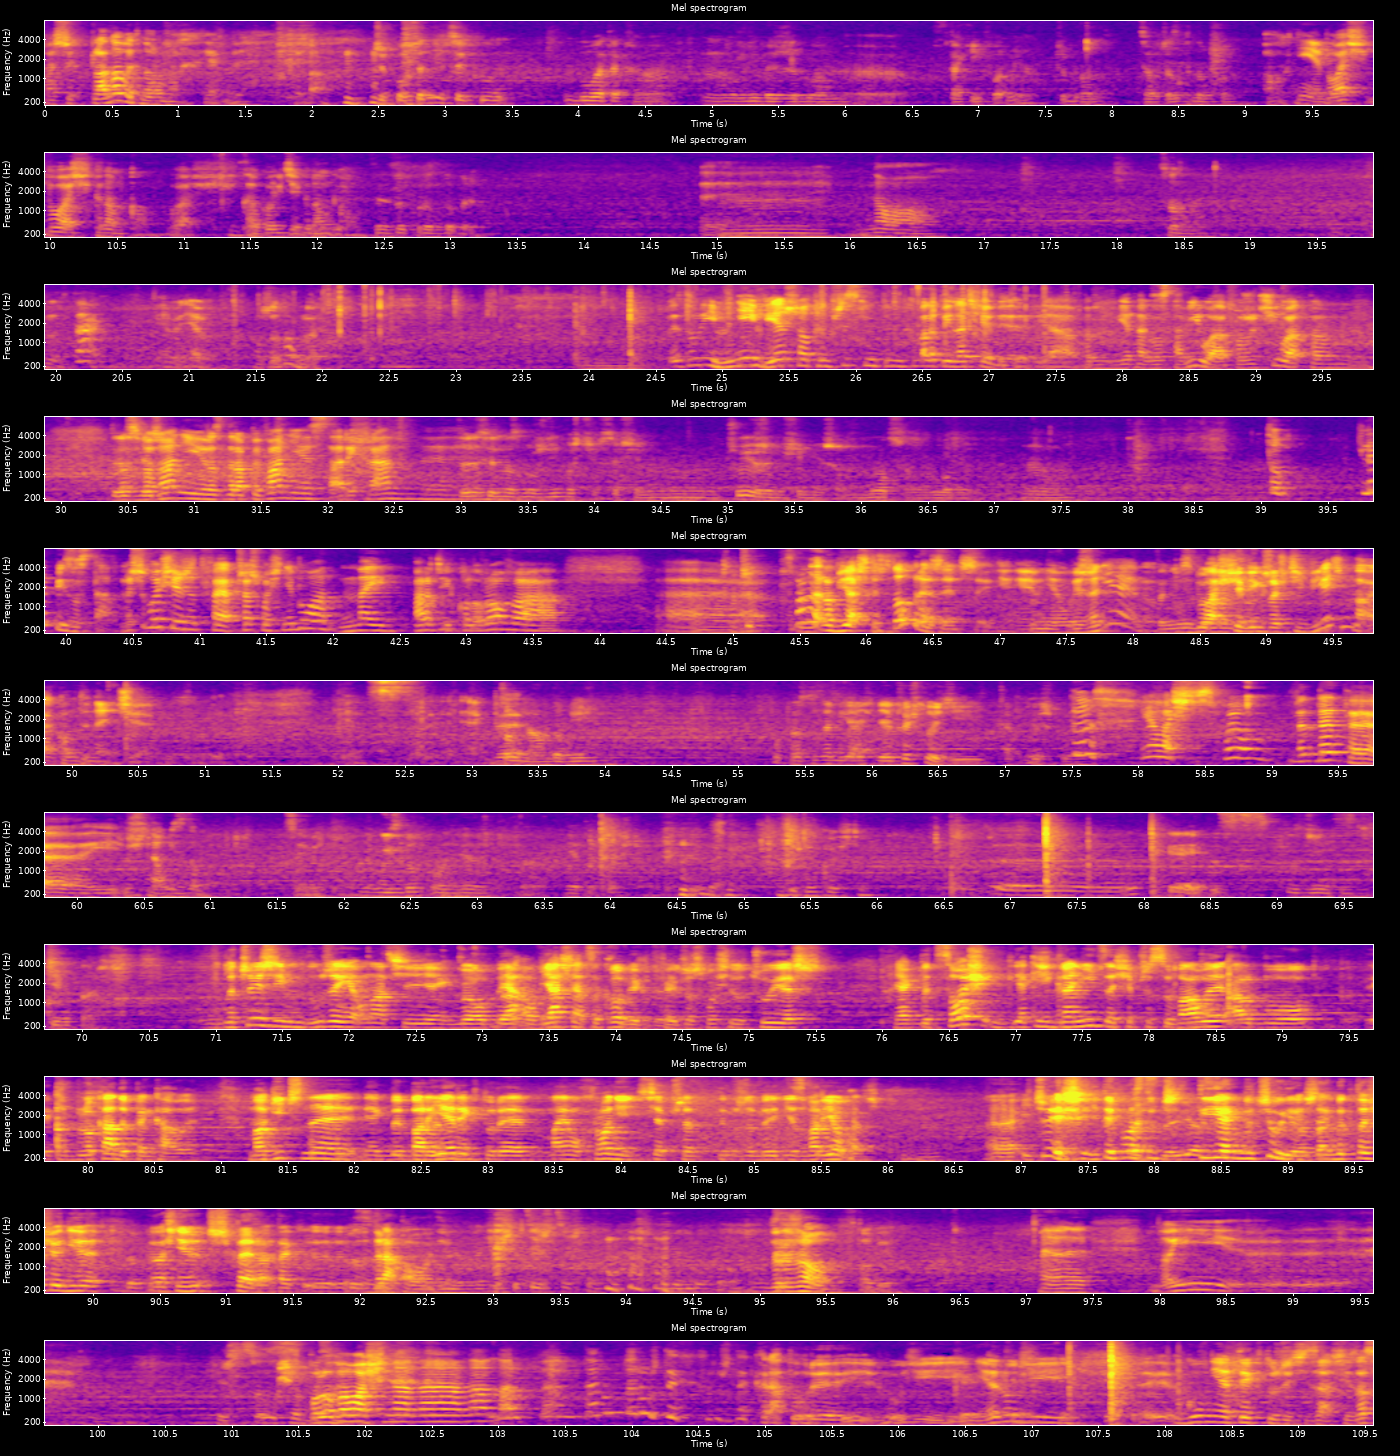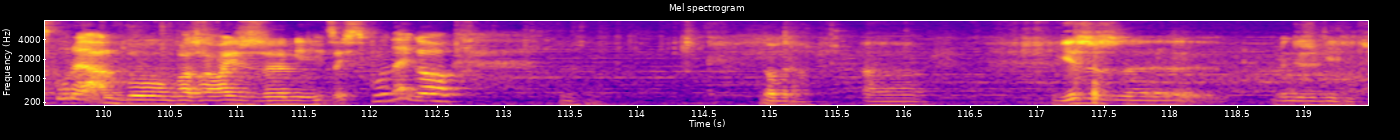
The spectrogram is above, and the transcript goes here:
waszych planowych normach jakby chyba. czy w poprzednim cyklu była taka możliwość, że byłam e, w takiej formie? Czy byłam cały czas gnomką? Och nie, byłaś, byłaś gnomką, byłaś całkowicie gnomką. To jest akurat dobre. Mm, No, co no? no tak, nie wiem, nie wiem, może dobre. Mm, Im mniej wiesz o tym wszystkim, tym chyba lepiej dla ciebie. Ja bym jednak zostawiła, porzuciła tam rozważanie i rozdrapywanie starych ran. To jest jedna z możliwości, w sensie mm, czuję, że mi się miesza mocno w głowie. No. To lepiej zostawmy. Szczególnie, że twoja przeszłość nie była najbardziej kolorowa. Eee, Znaczy- co prawda robiłaś też dobre rzeczy, nie, nie, nie mówię, że nie. To No, nie Zbyłaś się do większości wiedźm na kontynencie. Więc Co jakby miałam dowieść? Po prostu zabijałeś większość ludzi i tak wyszło. miałaś swoją vendetę i rzuć na wisdom. Mi- Wisdom? O nie, nie, nie to. Rzuć na kością. Eee, Okej, to jest plus 9, to jest 19. W ogóle czujesz, że im dłużej ona ci jakby obja- objaśnia cokolwiek w twojej przeszłości, to czujesz jakby coś, jakieś granice się przesuwały albo jakieś blokady pękały. Magiczne jakby bariery, które mają chronić cię przed tym, żeby nie zwariować. E, I czujesz, i ty po prostu, ty jasne. jakby czujesz, No tak. jakby ktoś o nie Dobra. właśnie szpera, tak e, Rozumiem. drapał o nie. Jak się coś, coś tam pomyliło. Drżą w tobie. E, No i Wiesz co, usiądę polowałaś na, na, na, na, na, na różnych, różne kreatury, i ludzi, i nie ludzi. Głównie tych, którzy ci zaszli za skórę, albo uważałaś, że mieli coś wspólnego. Mhm. Dobra. Wierzę, że będziesz wiedzieć,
